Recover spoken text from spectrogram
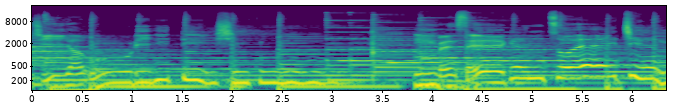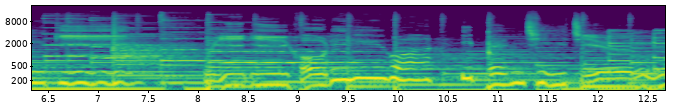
只要有你伫身边，不免世间做证据，唯一予你我一片痴情。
